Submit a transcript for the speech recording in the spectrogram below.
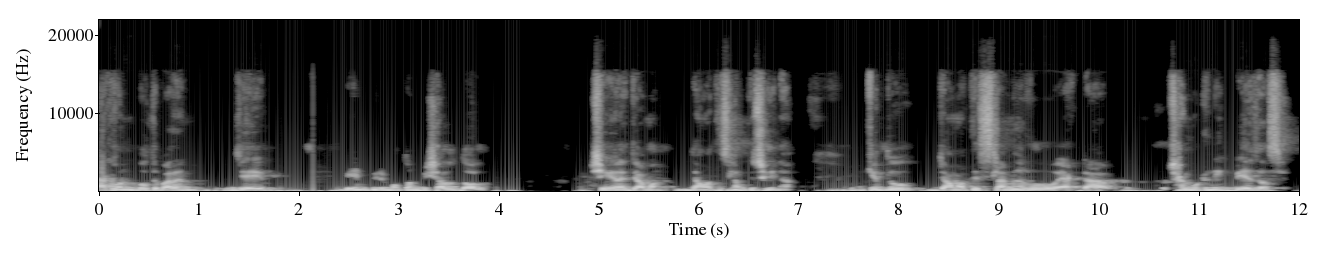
এখন বলতে পারেন যে বিএনপির মতন বিশাল দল সেখানে জামা, জামাত ইসলাম কিছুই না। কিন্তু জামাত ইসলামেরও একটা সাংগঠনিক বেজ আছে।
